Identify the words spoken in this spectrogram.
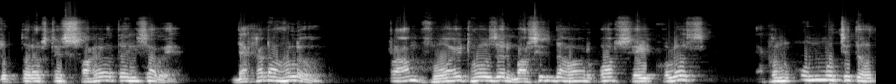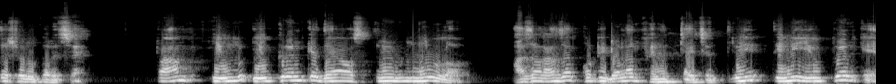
যুক্তরাষ্ট্রের সহায়তা হিসাবে দেখানো হলেও ট্রাম্প হোয়াইট হাউসের বাসিন্দা হওয়ার পর সেই খোলস এখন উন্মোচিত হতে শুরু করেছে। ট্রাম্প ইউ- ইউক্রেনকে দেওয়া অস্ত্রের মূল্য হাজার হাজার কোটি ডলার ফেরত চাইছেন। তিনি- তিনি ইউক্রেনকে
